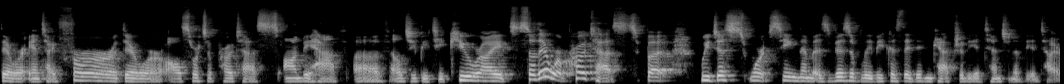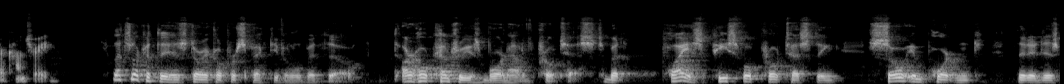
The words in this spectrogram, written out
There were anti fur. There were all sorts of protests on behalf of LGBTQ rights. So there were protests, but we just weren't seeing them as visibly because they didn't capture the attention of the entire country. Let's look at the historical perspective a little bit, though. Our whole country is born out of protest, but why is peaceful protesting so important that it is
